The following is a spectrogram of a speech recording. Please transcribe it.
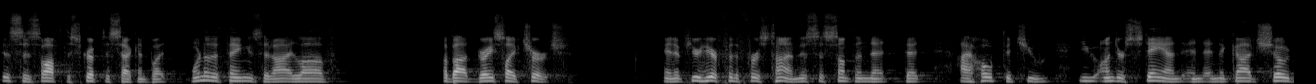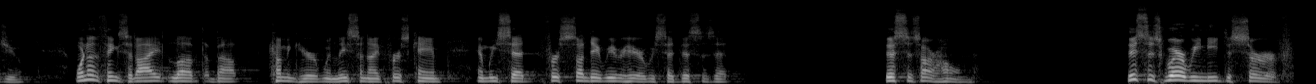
This is off the script a second, but one of the things that I love about Grace Life Church, and if you're here for the first time, this is something that, that I hope that you, you understand and, and that God showed you. One of the things that I loved about coming here when Lisa and I first came, and we said, first Sunday we were here, we said, This is it. This is our home. This is where we need to serve.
